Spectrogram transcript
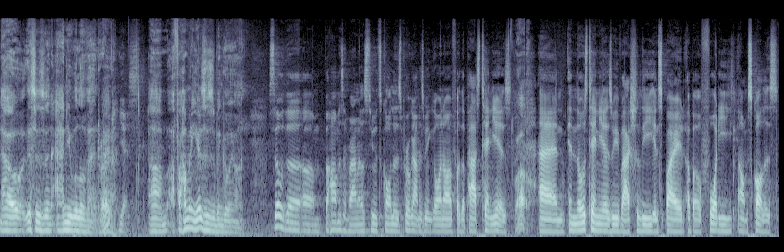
Now, this is an annual event, right? Yes. Um, for how many years has it been going on? So the um, Bahamas Environmental Steward Scholars Program has been going on for the past 10 years. Wow. And in those 10 years, we've actually inspired about 40 um, scholars.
